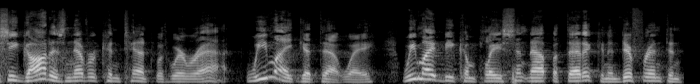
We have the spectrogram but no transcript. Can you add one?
see, God is never content with where we're at. We might get that way. We might be complacent and apathetic and indifferent and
